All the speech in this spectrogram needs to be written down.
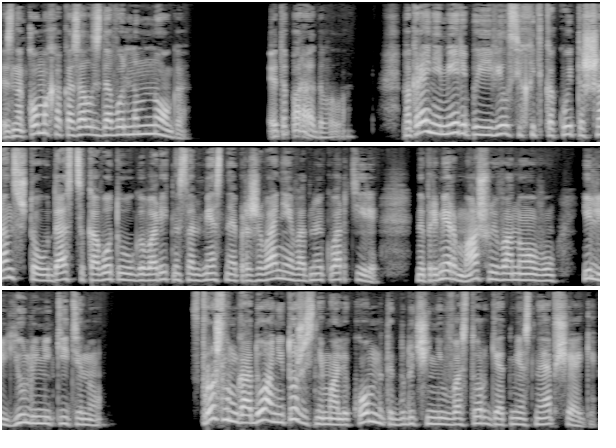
Знакомых оказалось довольно много — это порадовало. По крайней мере, появился хоть какой-то шанс, что удастся кого-то уговорить на совместное проживание в одной квартире, например, Машу Иванову или Юлю Никитину. В прошлом году они тоже снимали комнаты, будучи не в восторге от местной общаги.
